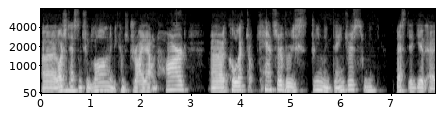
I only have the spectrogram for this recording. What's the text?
uh, large intestine too long and becomes dried out and hard. Uh, colorectal cancer, very extremely dangerous. We need best to get uh,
